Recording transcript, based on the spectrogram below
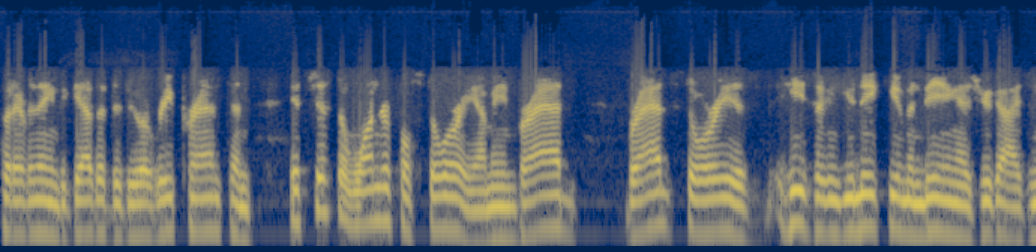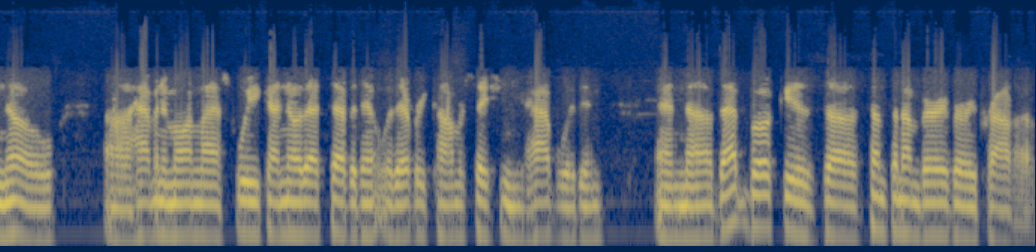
put everything together to do a reprint, and it's just a wonderful story. I mean, Brad Brad's story is he's a unique human being, as you guys know. Uh, having him on last week, I know that's evident with every conversation you have with him. And uh, that book is uh, something I'm very, very proud of.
